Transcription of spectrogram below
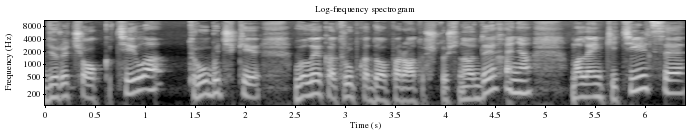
дірочок тіла. Трубочки, велика трубка до апарату штучного дихання, маленьке тільце.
